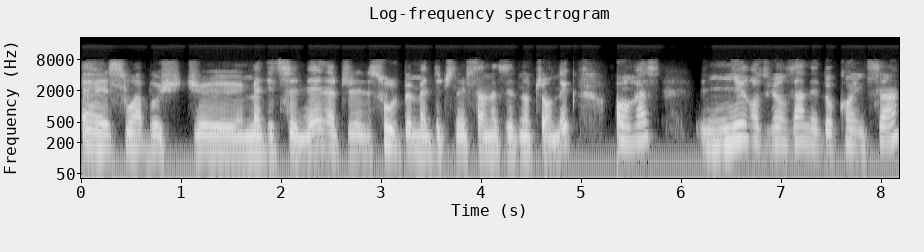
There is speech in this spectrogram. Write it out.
e, słabość e, medycyny, znaczy służby medycznej w Stanach Zjednoczonych oraz nierozwiązany do końca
